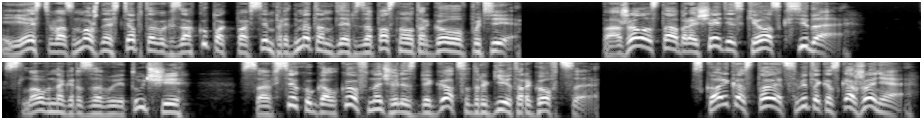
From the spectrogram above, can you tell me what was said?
Есть возможность оптовых закупок по всем предметам для безопасного торгового пути. Пожалуйста, обращайтесь в киоск Сида. Словно грозовые тучи, со всех уголков начали сбегаться другие торговцы. Сколько стоит свиток искажения?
